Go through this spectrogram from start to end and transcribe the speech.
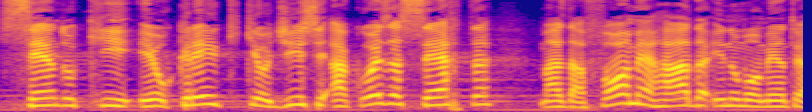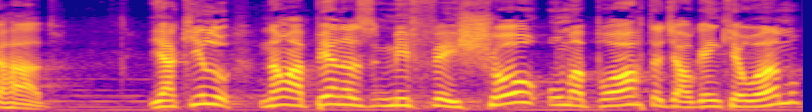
sendo que eu creio que eu disse a coisa certa, mas da forma errada e no momento errado. E aquilo não apenas me fechou uma porta de alguém que eu amo,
